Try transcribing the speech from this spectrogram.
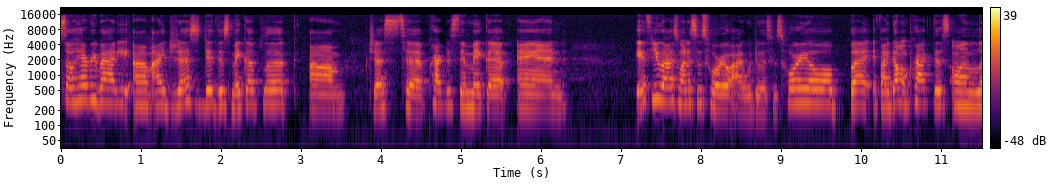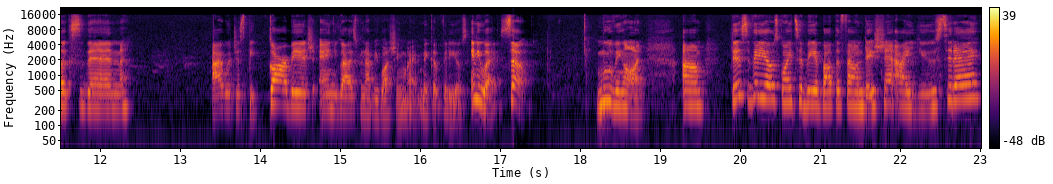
So hey everybody, um, I just did this makeup look um, just to practice the makeup and if you guys want a tutorial, I will do a tutorial. But if I don't practice on looks, then I would just be garbage and you guys would not be watching my makeup videos. Anyway, so moving on. Um, this video is going to be about the foundation I used today.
